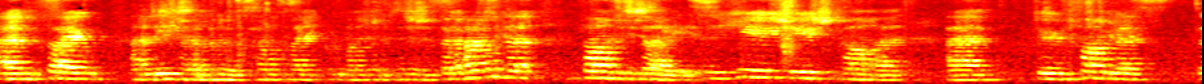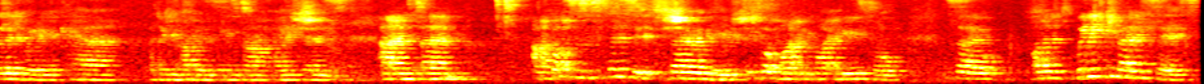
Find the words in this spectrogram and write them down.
Um, so, and detail of numbers helps make good management decisions. So when I look at pharmacy today, it's a huge, huge department um, doing fabulous delivery of care doing fabulous things for our patients. And um, I've got some statistics to share with you, which is what might be quite useful. So on a weekly basis,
